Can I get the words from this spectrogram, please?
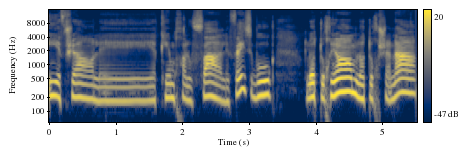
אי אפשר להקים חלופה לפייסבוק, לא תוך יום, לא תוך שנה.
